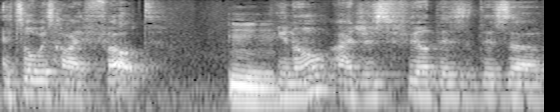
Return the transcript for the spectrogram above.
it's always how I felt. mm, You know, I just feel there's there's a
